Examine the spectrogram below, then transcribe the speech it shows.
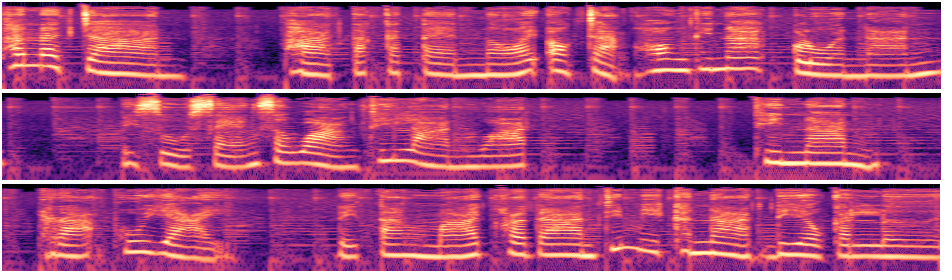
ท่านอาจารย์พาตักกะแตนน้อยออกจากห้องที่น่ากลัวนั้น ไปสู่แสงสว่างที่ลานวัด ที่นั่น พระผู้ใหญ่ได้ตั้งไม้กระดานที่มีขนาดเดียวกันเลย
